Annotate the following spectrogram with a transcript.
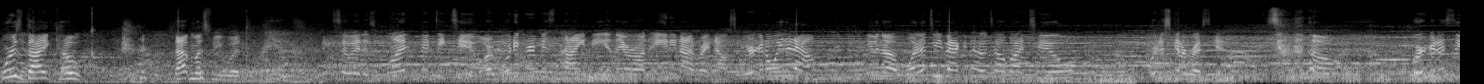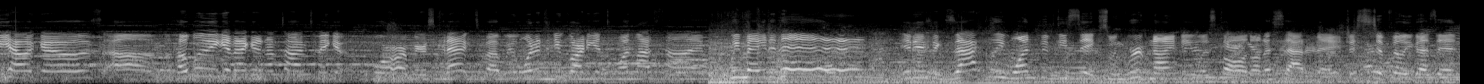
Where's Diet Coke? that must be what. So it is 152. Our boarding group is 90 and they are on 89 right now. So we're gonna wait it out. Even though I wanted to be back at the hotel by two, we're just gonna risk it. So we're gonna see how it goes. Hopefully we get back in enough time to make it for our Mears Connect, but we wanted to do Guardians one last time. We made it in! It is exactly 156 when Group 90 was called on a Saturday. Just to fill you guys in,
